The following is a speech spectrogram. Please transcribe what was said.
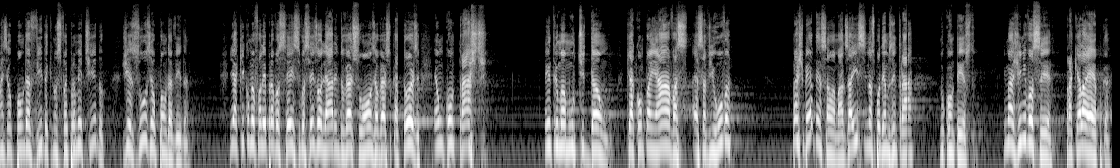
mas é o pão da vida que nos foi prometido. Jesus é o pão da vida. E aqui, como eu falei para vocês, se vocês olharem do verso 11 ao verso 14, é um contraste entre uma multidão que acompanhava essa viúva. Preste bem atenção, amados, aí sim nós podemos entrar no contexto. Imagine você, para aquela época,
